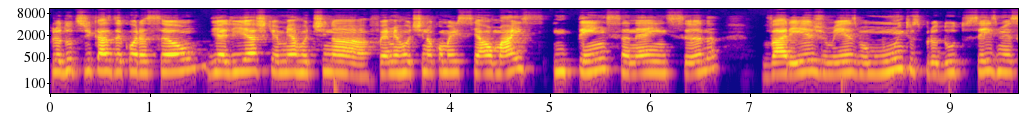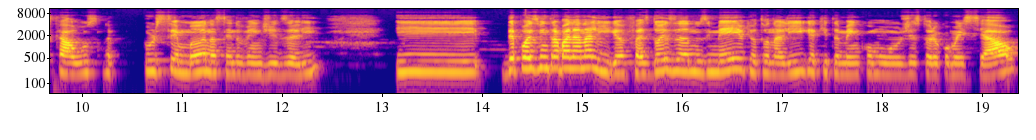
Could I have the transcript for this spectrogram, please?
produtos de casa e decoração, e ali acho que a minha rotina foi a minha rotina comercial mais intensa, né, insana, varejo mesmo, muitos produtos, 6 mil SKUs por semana sendo vendidos ali. E depois vim trabalhar na Liga. Faz dois anos e meio que eu estou na Liga, aqui também como gestora comercial.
